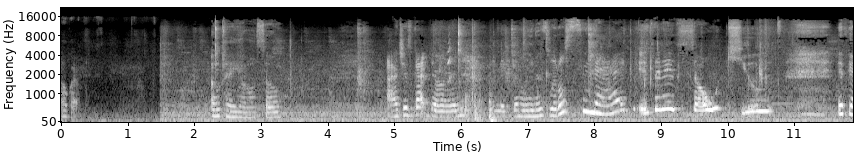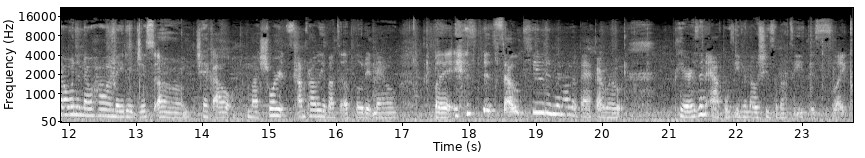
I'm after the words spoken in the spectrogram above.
Okay. Okay, y'all, so I just got done making Lena's little snack. Isn't it so cute? If y'all want to know how I made it, just um, check out my shorts. I'm probably about to upload it now, but it's just so cute. And then on the back, I wrote pears and apples, even though she's about to eat this like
